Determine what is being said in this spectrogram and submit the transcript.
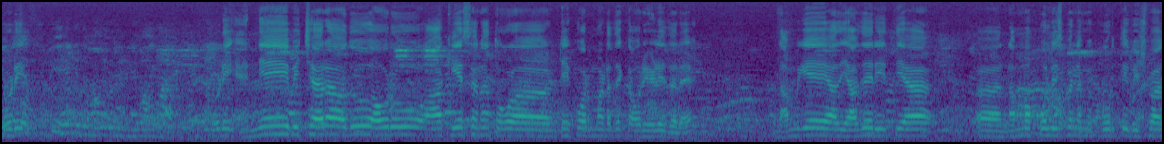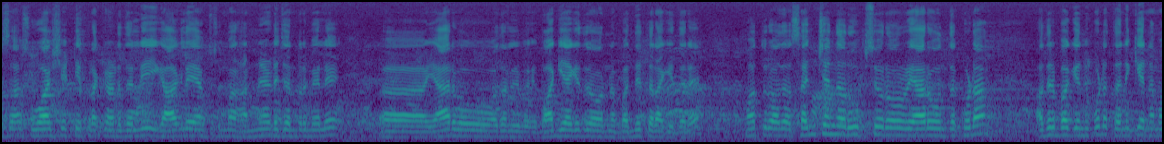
ನೋಡಿ. ನೋಡಿ ಎನ್ ಎ ವಿಚಾರ ಅದು ಅವರು ಆ ಕೇಸನ್ನು ತಗೋ ಟೇಕ್ ಓವರ್ ಮಾಡೋದಕ್ಕೆ ಅವ್ರು ಹೇಳಿದ್ದಾರೆ. ನಮಗೆ ಅದು ಯಾವುದೇ ರೀತಿಯ ನಮ್ಮ ಪೊಲೀಸ್ ಮೇಲೆ ನಮಗೆ ಪೂರ್ತಿ ವಿಶ್ವಾಸ. ಸುಭಾಷ್ ಶೆಟ್ಟಿ ಪ್ರಕರಣದಲ್ಲಿ ಈಗಾಗಲೇ ಸುಮಾರು ಹನ್ನೆರಡು ಜನರ ಮೇಲೆ ಯಾರು ಅದರಲ್ಲಿ ಭಾಗಿಯಾಗಿದ್ದರು ಅವ್ರನ್ನ ಬಂಧಿತರಾಗಿದ್ದಾರೆ. ಮತ್ತು ಅದರ ಸಂಚನ್ನು ರೂಪಿಸಿರೋರು ಯಾರು ಅಂತ ಕೂಡ ಅದ್ರ ಬಗ್ಗೆಯೂ ಕೂಡ ತನಿಖೆ ನಮ್ಮ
